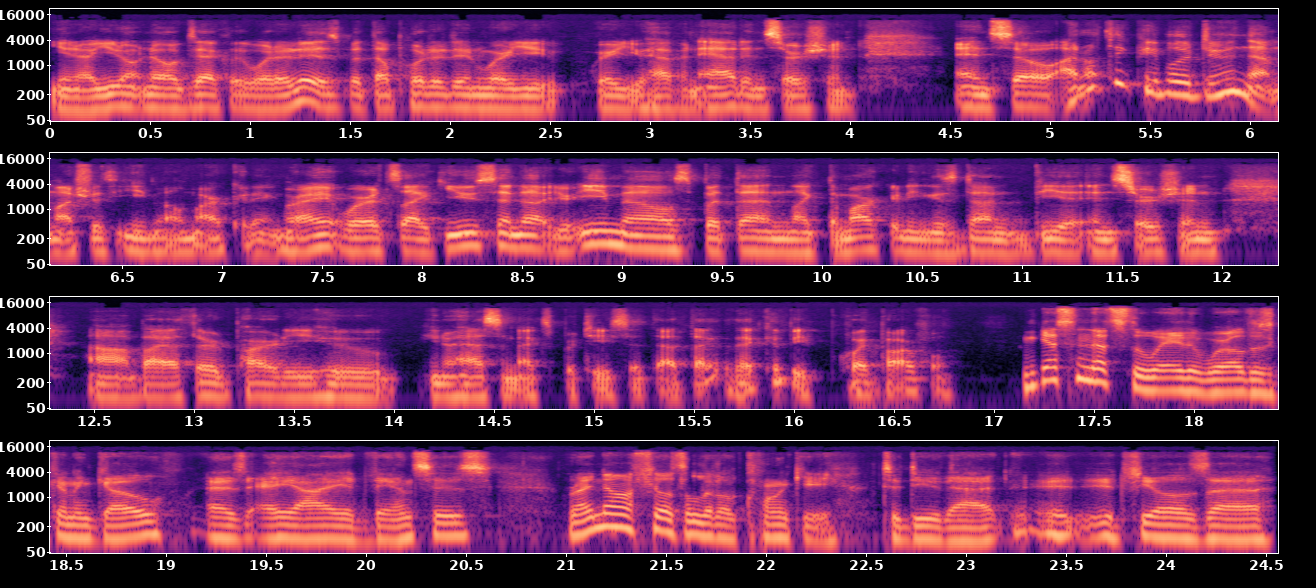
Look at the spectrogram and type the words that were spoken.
You know, you don't know exactly what it is, but they'll put it in where you where you have an ad insertion. And so I don't think people are doing that much with email marketing, right? Where it's like you send out your emails, but then like the marketing is done via insertion uh, by a third party who you know has some expertise at that. That that could be quite powerful. I'm guessing that's the way the world is going to go as AI advances. Right now, it feels a little clunky to do that. It, it feels uh,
